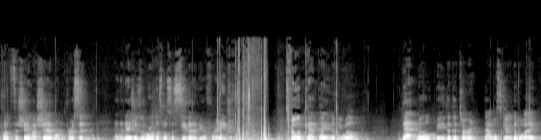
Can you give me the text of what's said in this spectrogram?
puts the Shem Hashem on the person, and the nations of the world are supposed to see that and be afraid. Tefillin campaign, if you will, that will be the deterrent. That will scare them away.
